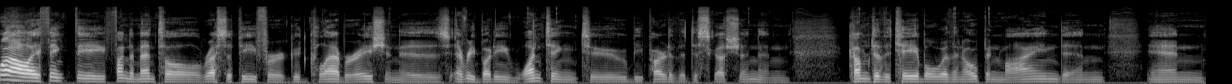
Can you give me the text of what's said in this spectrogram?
Well, I think the fundamental recipe for good collaboration is everybody wanting to be part of the discussion and come to the table with an open mind and and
